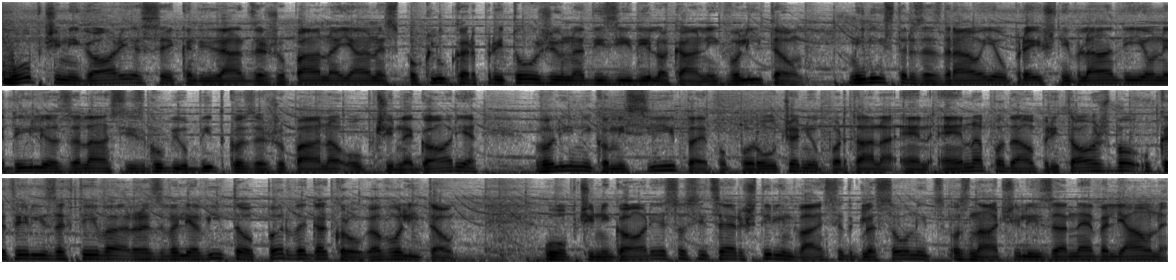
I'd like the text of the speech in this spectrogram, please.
V občini Gorje se je kandidat za župana Janez Poklukar pritožil nad izidi lokalnih volitev. Ministr za zdravje v prejšnji vladi je v nedeljo za las izgubil bitko za župana občine Gorje, volilni komisiji pa je po poročanju portala NN podal pritožbo, v kateri zahteva razveljavitev prvega kroga volitev. V občini Gorje so sicer 24 glasovnic označili za neveljavne.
